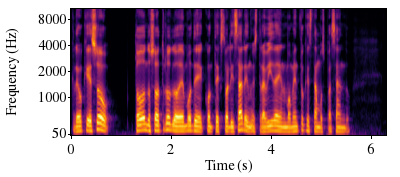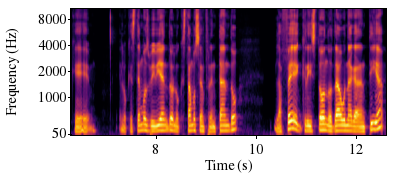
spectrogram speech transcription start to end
Creo que eso todos nosotros lo debemos de contextualizar en nuestra vida en el momento que estamos pasando. Que en lo que estemos viviendo, en lo que estamos enfrentando, la fe en Cristo nos da una garantía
